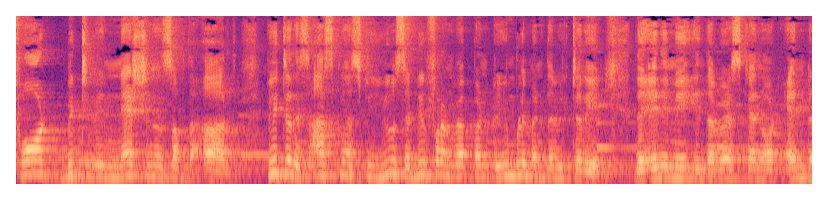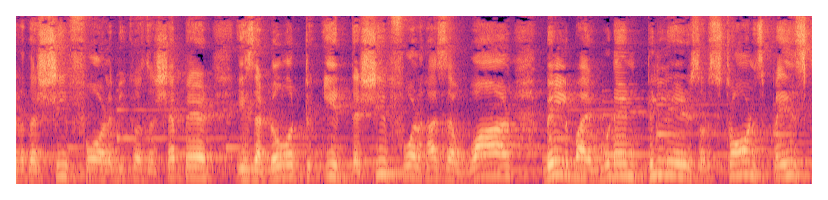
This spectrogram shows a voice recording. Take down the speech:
fought between nations of the earth. Peter is asking us to use a different weapon to implement the victory. The enemy in the verse cannot enter the sheepfold because the shepherd is the door to it. The sheepfold has a wall built by wooden pillars or stones placed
